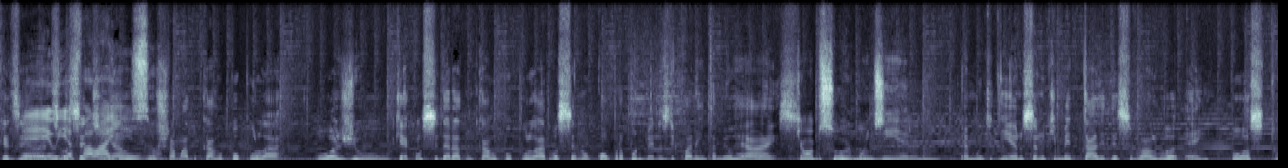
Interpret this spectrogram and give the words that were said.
Quer dizer, É, antes eu ia você falar tinha o-. O, chamado carro popular. Hoje, o, que é considerado um carro popular, você não compra por menos de 40 mil reais. Que é um É absurdo. muito dinheiro, né? É muito dinheiro, sendo que metade desse valor é imposto.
